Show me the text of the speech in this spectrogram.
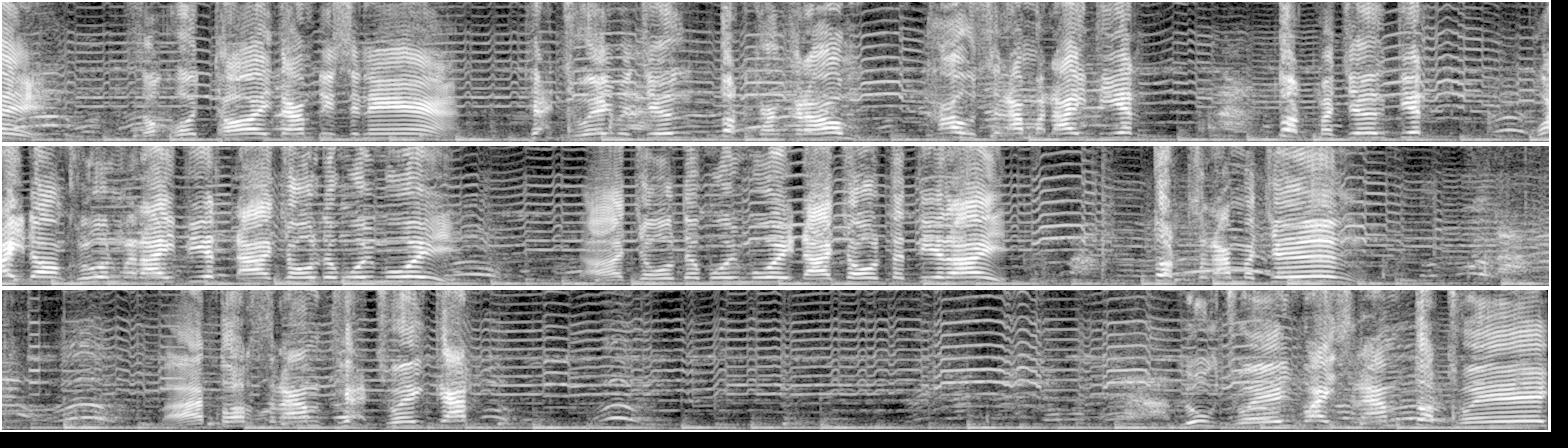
យសហុចថយតាមទីសនាធាក់ឆ្វេងមកជើងទាត់ខាងក្រោមខៅស្ដាំម្ដាយទៀតទាត់មកជើងទៀតវាយដងខ្លួនម្ដាយទៀតដើរចូលទៅមួយមួយដើរចូលទៅមួយមួយដើរចូលទៅទៀតហើយទាត់ស្ដាំមកជើងបាទទាត់ស្ដាំធាក់ឆ្វេងកាត់ លោកឆ្វេងវាយស្ដាំទាត់ឆ្វេង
